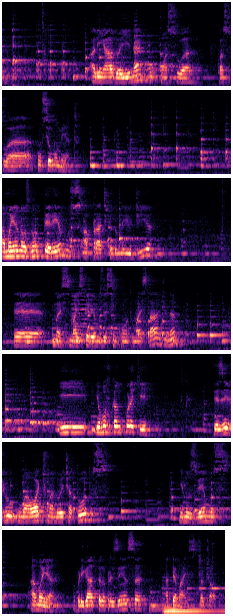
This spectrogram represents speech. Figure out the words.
alinhado aí, né, com, com a sua, com a sua, com o seu momento. Amanhã nós não teremos a prática do meio-dia, é, mas, mas teremos esse encontro mais tarde, né? E, e eu vou ficando por aqui. Desejo uma ótima noite a todos e nos vemos amanhã. Obrigado pela presença. Até mais. Tchau, tchau.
